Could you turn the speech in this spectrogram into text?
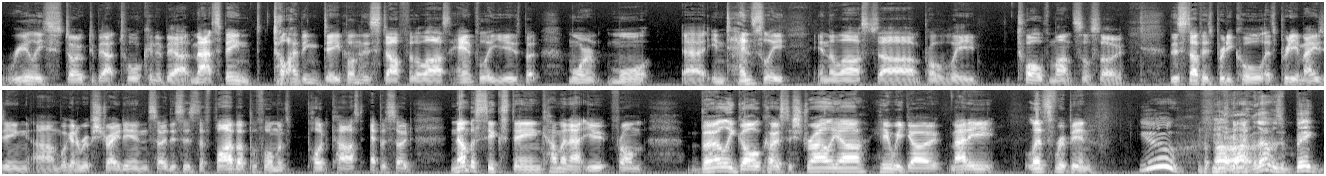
really stoked about talking about. Matt's been diving deep on this stuff for the last handful of years, but more more uh, intensely in the last uh, probably 12 months or so. This stuff is pretty cool. It's pretty amazing. Um, we're going to rip straight in. So, this is the Phyba Performance Podcast, episode number 16, coming at you from Burleigh, Gold Coast, Australia. Here we go. Maddie, let's rip in. You. All right. Well, that was a big,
